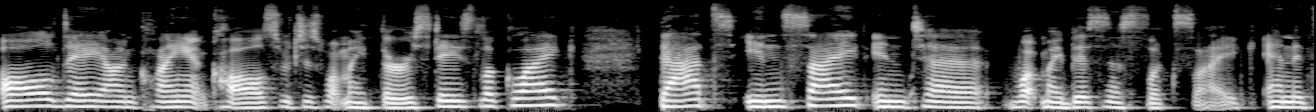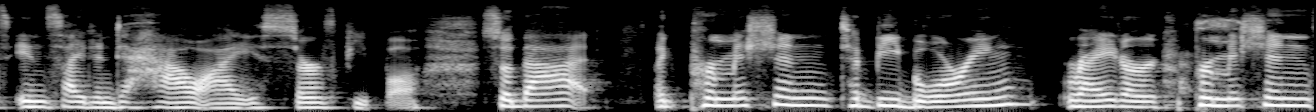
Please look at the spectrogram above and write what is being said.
all day on client calls, which is what my Thursdays look like, that's insight into what my business looks like. And it's insight into how I serve people. So that like permission to be boring, right? Or yes. permission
